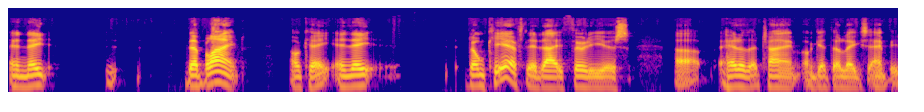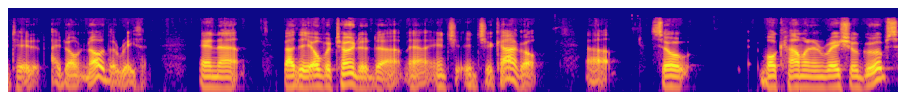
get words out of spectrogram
and, they they're blind, okay, and they don't care if they die 30 years uh, ahead of the time or get their legs amputated. I don't know the reason, and uh, but they overturned it uh, uh in, in Chicago. Uh, so more common in racial groups.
